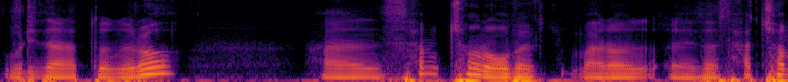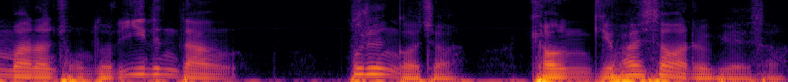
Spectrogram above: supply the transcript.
우리나라 돈으로 한 3,500만 원에서 4천만 원 정도를 1인당 뿌린 거죠. 경기 활성화를 위해서.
